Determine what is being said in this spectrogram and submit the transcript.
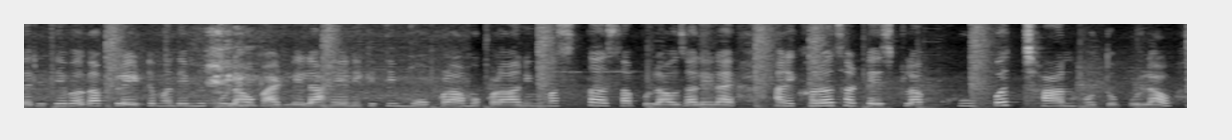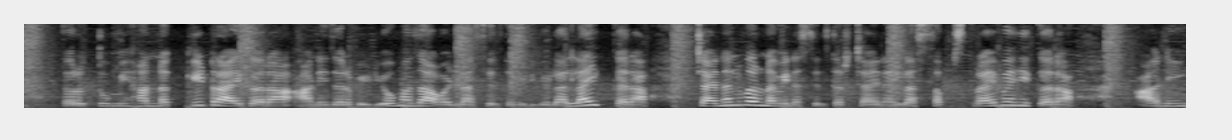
तर इथे बघा प्लेटमध्ये मी पुलाव काढलेला आहे आणि किती मोकळा मोकळा आणि मस्त असा पुलाव झालेला आहे. आणि खरंच हा टेस्टला खूपच छान होतो पुलाव. तर तुम्ही हा नक्की ट्राय करा आणि जर व्हिडिओ माझा आवडला असेल तर व्हिडिओला लाईक करा. चॅनलवर नवीन असेल तर चॅनलला सबस्क्राईबही करा. आणि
